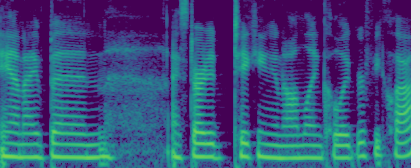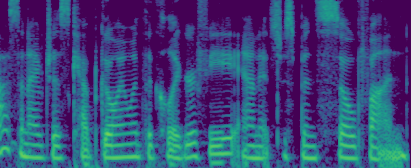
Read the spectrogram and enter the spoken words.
And I've been, I started taking an online calligraphy class and I've just kept going with the calligraphy, and it's just been so fun.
